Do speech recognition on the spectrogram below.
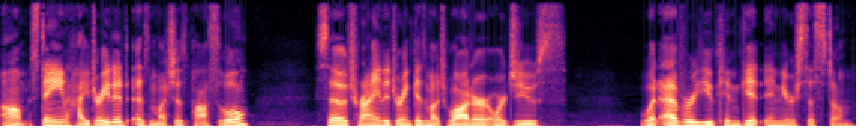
Um, staying hydrated as much as possible. So trying to drink as much water or juice, whatever you can get in your system,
